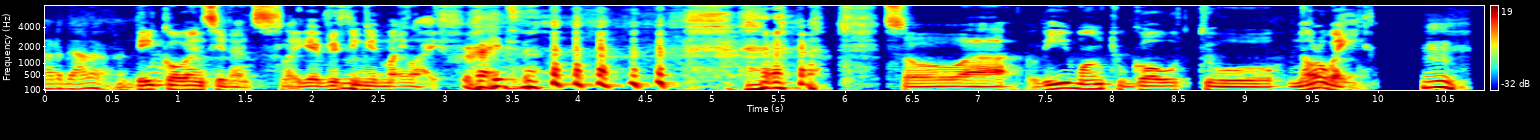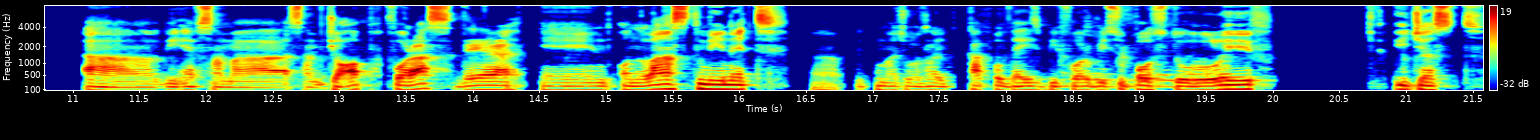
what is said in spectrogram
How did that happen? big coincidence, like everything in my life. Right. so uh, we want to go to Norway. Hmm. Uh, we have some uh, some job for us there, and on last minute, uh, pretty much was like a couple days before we supposed to leave. It just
